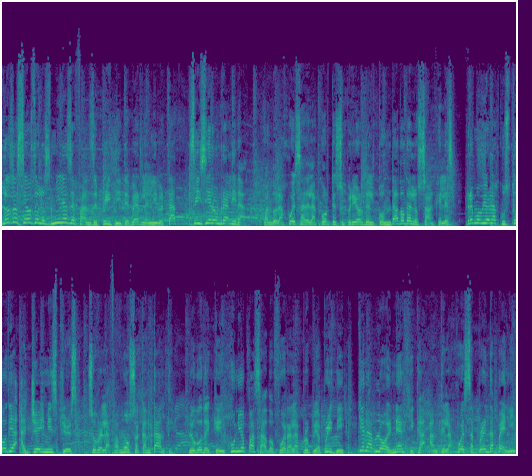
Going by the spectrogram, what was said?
Los deseos de los miles de fans de Britney de verla en libertad se hicieron realidad cuando la jueza de la Corte Superior del Condado de Los Ángeles removió la custodia a Jamie Spears sobre la famosa cantante, luego de que en junio pasado fuera la propia Britney quien habló enérgica ante la jueza Brenda Penny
